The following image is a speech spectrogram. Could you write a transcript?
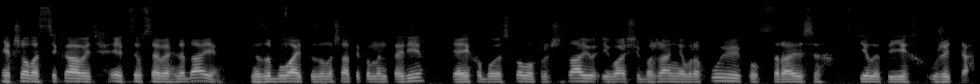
якщо вас цікавить, як це все виглядає, не забувайте залишати коментарі. Я їх обов'язково прочитаю і ваші бажання врахую і постараюся втілити їх у життя.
